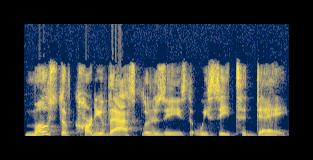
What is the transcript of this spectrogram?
Most of cardiovascular disease that we see today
